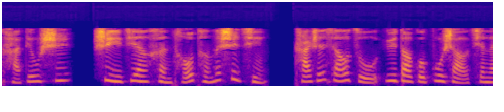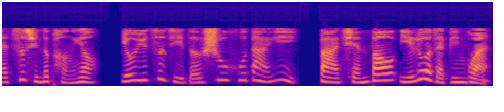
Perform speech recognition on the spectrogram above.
卡丢失是一件很头疼的事情。卡神小组遇到过不少前来咨询的朋友，由于自己的疏忽大意，把钱包遗落在宾馆、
